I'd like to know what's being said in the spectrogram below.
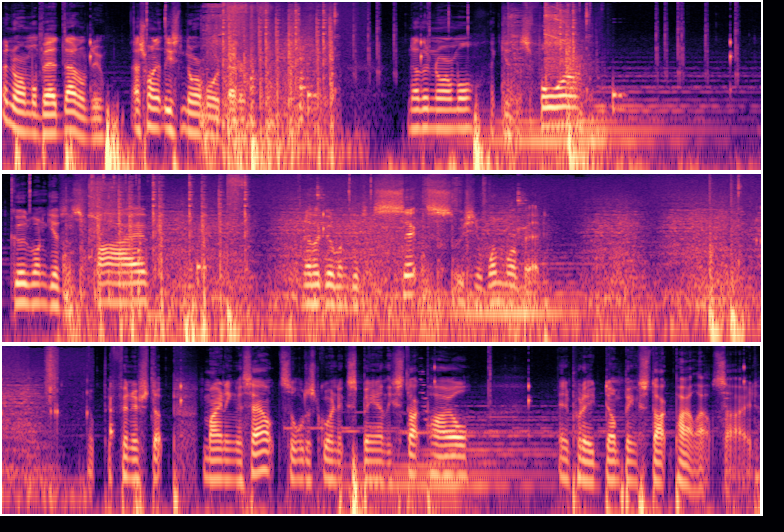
A normal bed, that'll do. I just want at least normal or better. Another normal, that gives us four. Good one gives us five. Another good one gives us six. We need one more bed. Nope, they finished up mining this out, so we'll just go and expand the stockpile and put a dumping stockpile outside.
